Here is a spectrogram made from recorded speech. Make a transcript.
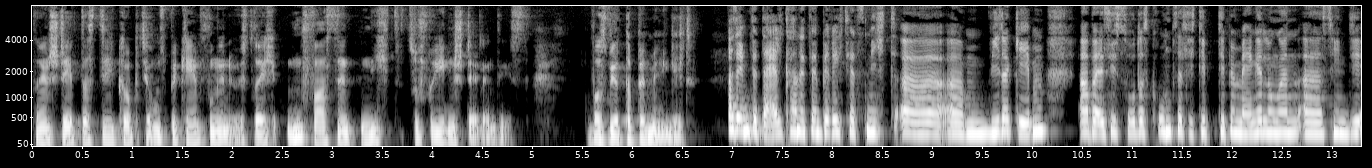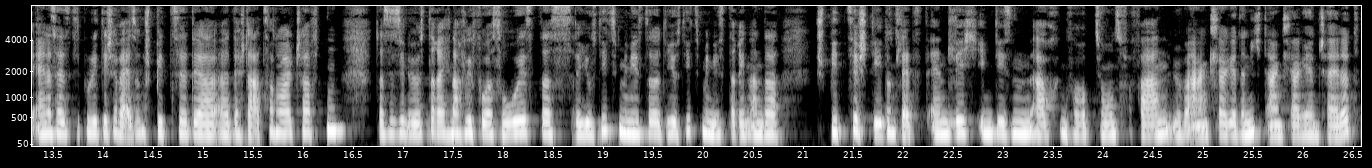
Darin steht, dass die Korruptionsbekämpfung in Österreich umfassend nicht zufriedenstellend ist. Was wird da bemängelt? Also im Detail kann ich den Bericht jetzt nicht äh, ähm, wiedergeben, aber es ist so, dass grundsätzlich die, die Bemängelungen äh, sind die einerseits die politische Weisungsspitze der, äh, der Staatsanwaltschaften, dass es in Österreich nach wie vor so ist, dass der Justizminister oder die Justizministerin an der Spitze steht und letztendlich in diesen auch in Korruptionsverfahren über Anklage oder Nichtanklage entscheidet.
